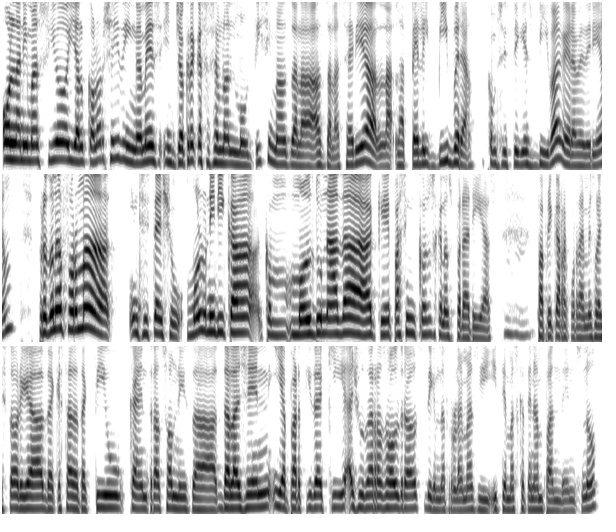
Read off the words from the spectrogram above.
on l'animació i el color shading, a més, jo crec que s'assemblen moltíssim als de la, als de la sèrie, la, la pel·li vibra, com si estigués viva, gairebé diríem, però d'una forma insisteixo, molt onírica, com molt donada a que passin coses que no esperaries. Mm -hmm. Paprika, recordem, és la història d'aquesta detectiu que entra als somnis de, de la gent i a partir d'aquí ajuda a resoldre'ls, diguem, de problemes i, i temes que tenen pendents, no?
